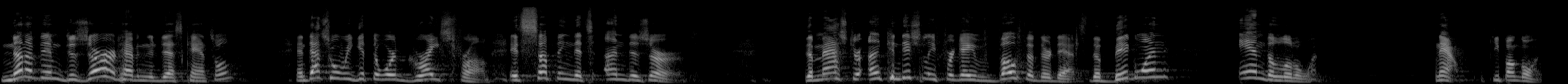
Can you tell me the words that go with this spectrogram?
None of them deserved having their debts canceled. And that's where we get the word grace from. It's something that's undeserved the master unconditionally forgave both of their debts, the big one and the little one. Now, keep on going.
